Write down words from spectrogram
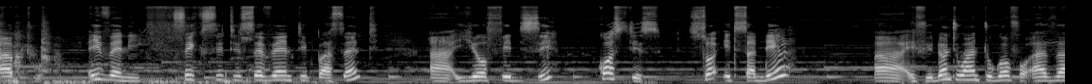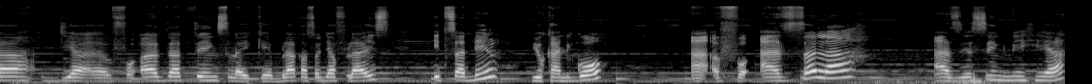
up to even 60 to 70 percent uh, your feeds costs. So it's a deal uh, if you don't want to go for other uh, for other things like uh, black soldier flies it's a deal. You can go uh, for azolla as you're seeing me here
